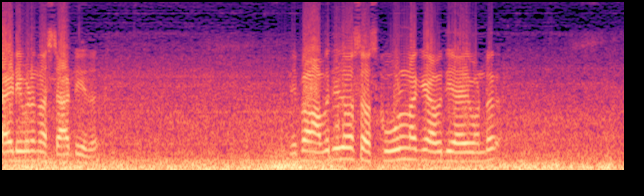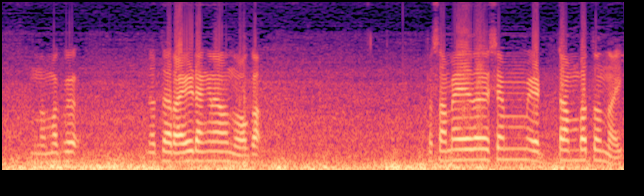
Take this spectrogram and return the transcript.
റൈഡ് ഇവിടുന്ന് സ്റ്റാർട്ട് ചെയ്ത് ഇനിയിപ്പോൾ അവധി ദിവസം സ്കൂളിനൊക്കെ അവധി ആയതുകൊണ്ട് നമുക്ക് ഇന്നത്തെ റൈഡ് എങ്ങനെയാണെന്ന് നോക്കാം. ഇപ്പോൾ സമയം ഏകദേശം എട്ടമ്പത്തൊന്നായി.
